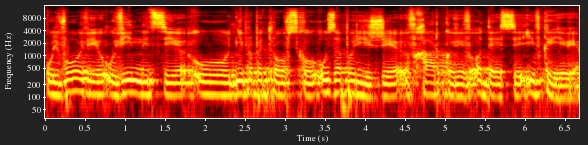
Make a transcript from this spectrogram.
у Львові, у Вінниці, у Дніпропетровську, у Запоріжжі, в Харкові, в Одесі і в Києві.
